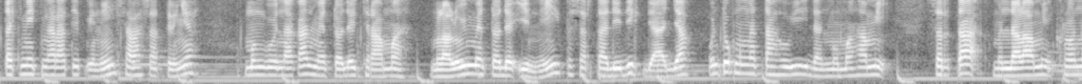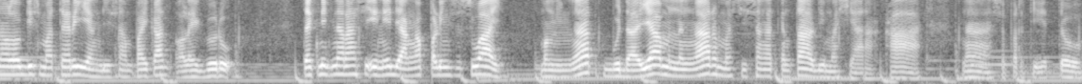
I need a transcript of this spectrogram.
teknik naratif ini, salah satunya menggunakan metode ceramah. Melalui metode ini, peserta didik diajak untuk mengetahui dan memahami serta mendalami kronologis materi yang disampaikan oleh guru. Teknik narasi ini dianggap paling sesuai, mengingat budaya mendengar masih sangat kental di masyarakat. Nah, seperti itu.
